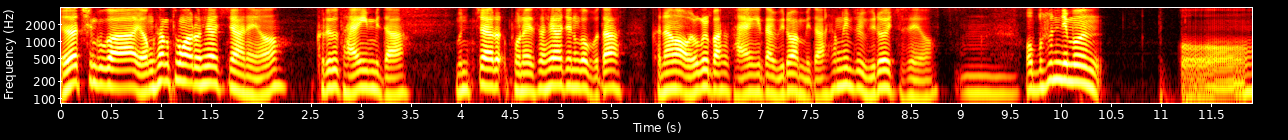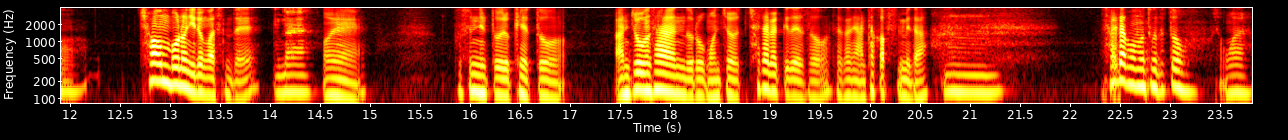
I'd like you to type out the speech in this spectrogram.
여자친구가 영상통화로 헤어지자 하네요. 그래도 다행입니다. 문자 보내서 헤어지는 것보다 그나마 얼굴 봐서 다행이다 위로합니다. 형님들 위로해 주세요. 어, 무수님은 어, 처음 보는 이름 같은데. 네. 어, 예. 무수님 또 이렇게 또 안 좋은 사연으로 먼저 찾아뵙게 돼서 대단히 안타깝습니다. 음, 살다 보면 근데 또 정말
